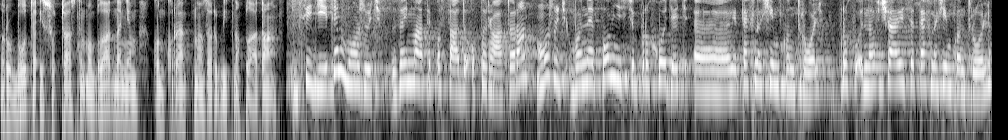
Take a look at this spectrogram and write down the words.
робота із сучасним обладнанням, конкурентна заробітна плата. Ці діти можуть займати посаду оператора, можуть вони повністю проходять е, технохімконтроль, навчаються технохімконтролю.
